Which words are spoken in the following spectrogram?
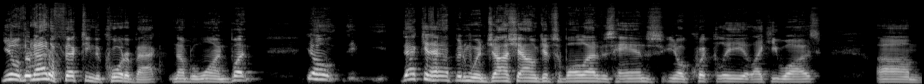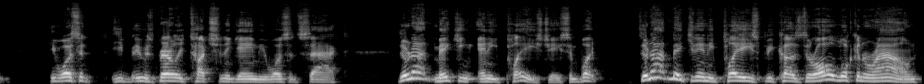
you know, they're not affecting the quarterback, number one, but, you know, that can happen when Josh Allen gets the ball out of his hands, you know, quickly, like he was. Um, he wasn't, he, he was barely touched in the game. He wasn't sacked. They're not making any plays, Jason, but they're not making any plays because they're all looking around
